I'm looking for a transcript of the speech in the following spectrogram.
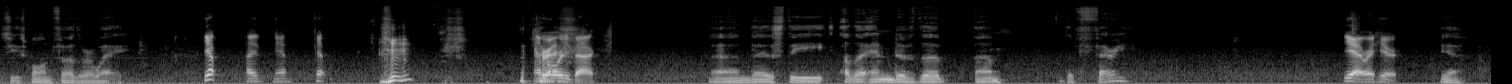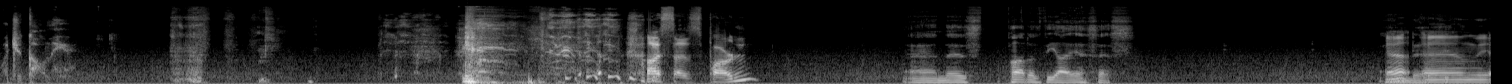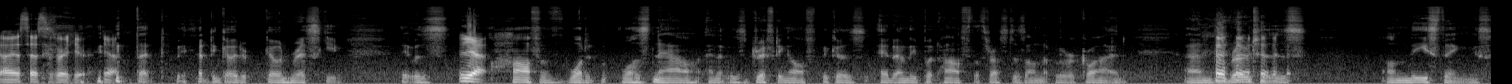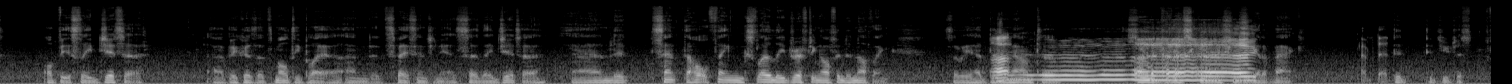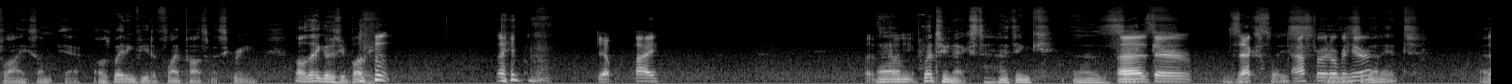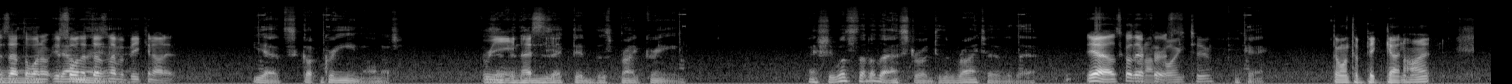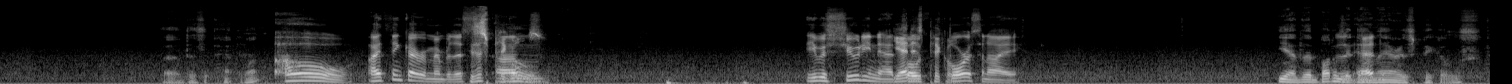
so you spawned further away. Yep. I yeah. Yep. I'm Correct. already back. And there's the other end of the um, the ferry. Yeah, right here. Yeah. What'd you call me? I says pardon. And there's part of the ISS. Yeah, And, uh, and the ISS is right here. Yeah. that we had to go to go and rescue. It was Yeah. half of what it was now, and it was drifting off because Ed only put half the thrusters on that were required, and the rotors on these things obviously jitter uh, because it's multiplayer and it's space engineers, so they jitter, and it sent the whole thing slowly drifting off into nothing. So we had to Uh, mount a rescue mission to get it back. I'm dead. Did did you just fly some? Yeah, I was waiting for you to fly past my screen. Oh, there goes your body. yep. Bye. That's um, funny. where to next? I think. Uh, Uh, is there Zek's Zex place asteroid over is here? About it. Is that the one? Uh, It's the one that doesn't have a beacon on it. Yeah, it's got green on it. Green. I everything see. Zek did was bright green. Actually, what's that other asteroid to the right over there? Yeah, let's go there one I'm first. going to. Okay. The one with the big gun on it. Uh, does it have what? Oh, I think I remember this. Is this Pickles? Um, he was shooting at Yeah, it is both Pickle. Boris and I. Yeah, the bottom Is bit down Ed? there is pickles.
